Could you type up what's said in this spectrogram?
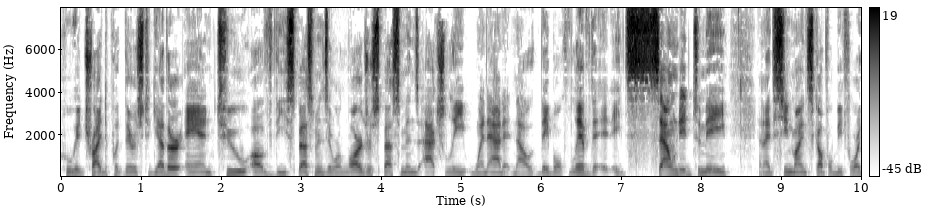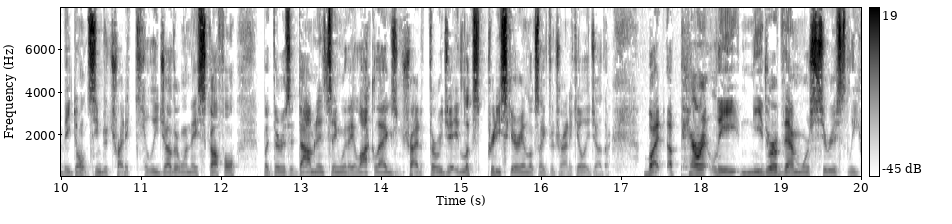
who had tried to put theirs together, and two of the specimens that were larger specimens actually went at it. Now, they both lived. It, it, sounded to me, and I've seen mine scuffle before, they don't seem to try to kill each other when they scuffle, but there is a dominance thing where they lock legs and try to throw each other. It looks pretty scary and looks like they're trying to kill each other. But apparently, neither of them were seriously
